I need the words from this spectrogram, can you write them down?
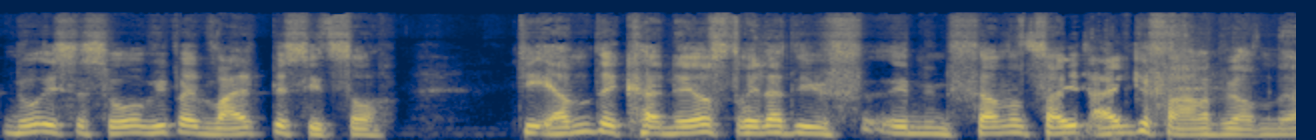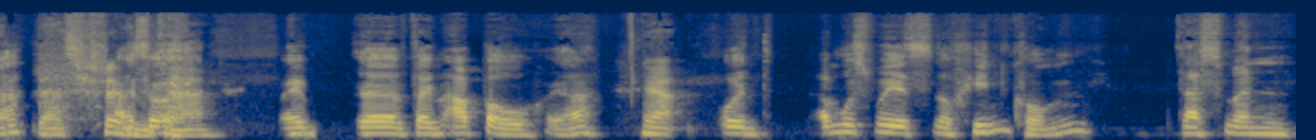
Nur ist es so, wie beim Waldbesitzer die Ernte kann erst relativ in ferner Zeit eingefahren werden. Ja? Das stimmt. Also ja. beim, äh, beim Abbau. Ja? ja. Und da muss man jetzt noch hinkommen, dass man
